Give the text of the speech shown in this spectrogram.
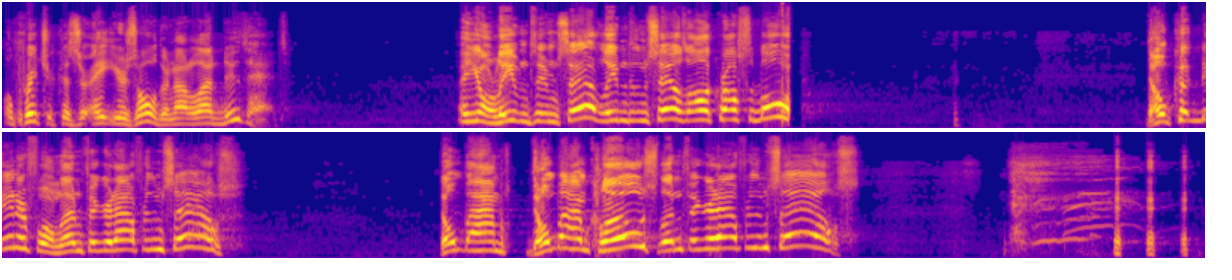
Well, preacher, because they're eight years old, they're not allowed to do that. You going to leave them to themselves? Leave them to themselves all across the board. Don't cook dinner for them. Let them figure it out for themselves. Don't buy them, don't buy them clothes. Let them figure it out for themselves.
